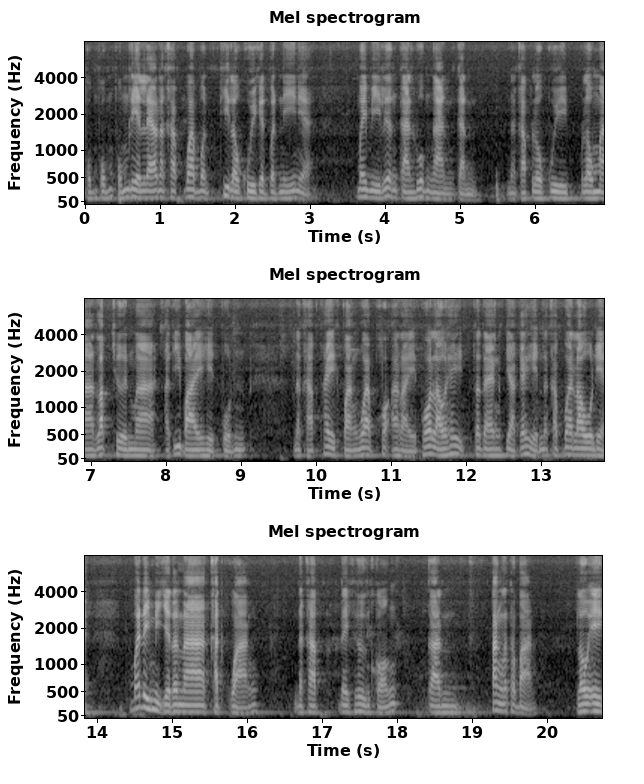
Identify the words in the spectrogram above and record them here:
ผมผมผมเรียนแล้วนะครับ ว่าวันที่เราคุยกันวันนี้เนี่ย ไม่มีเรื่องการร่วมงานกัน นะครับ เราคุยเรามารับเชิญมาอธิบายเหตุผลนะครับ ให้ฟังว่าเพราะอะไร เพราะเราให้แสดงอยากให้เห็นนะครับว่าเราเนี่ยไม่ได้มีเจตนาขัดขวางนะครับ ในเชิงของการตั้งรัฐบาล เราเอง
